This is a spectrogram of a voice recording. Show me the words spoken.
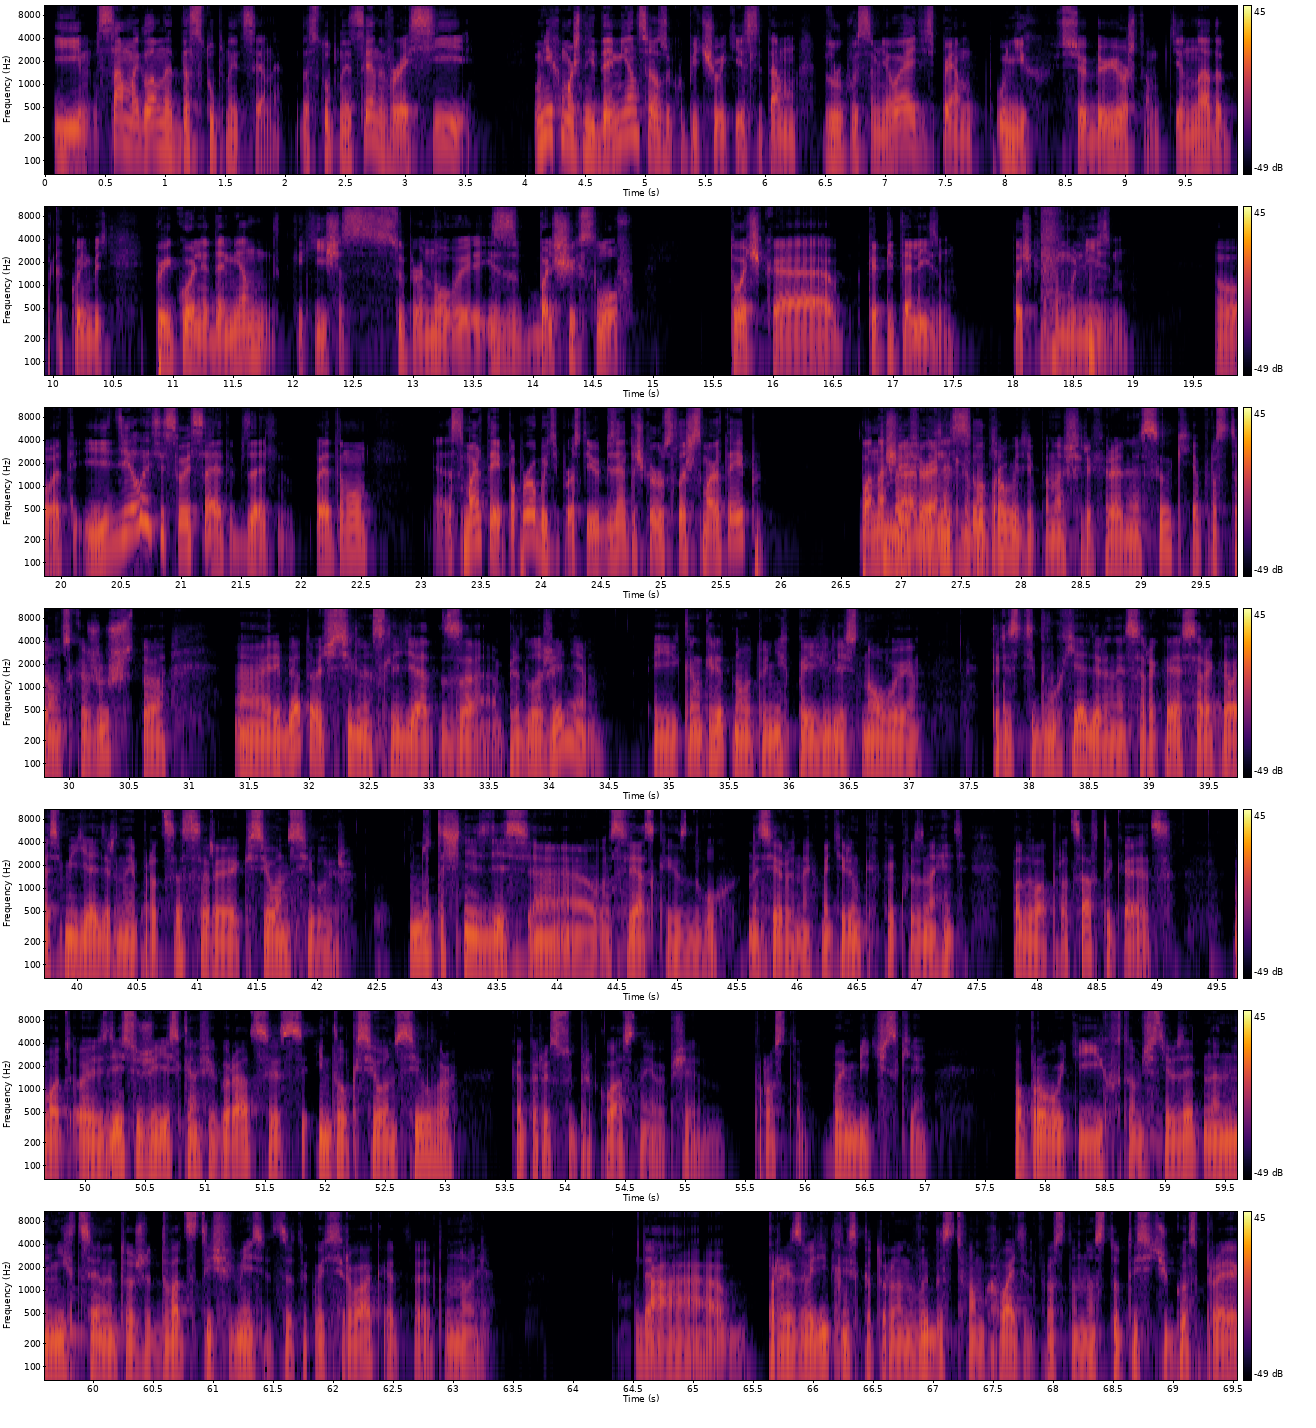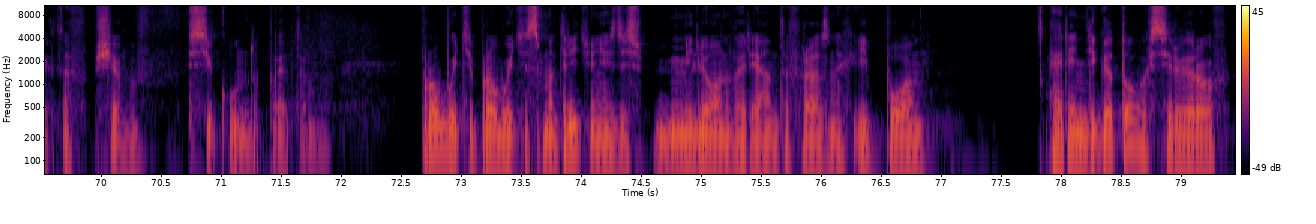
И самое главное, доступные цены. Доступные цены в России. У них можно и домен сразу купить, чуваки, если там вдруг вы сомневаетесь, прям у них все берешь, там тебе надо какой-нибудь прикольный домен, какие сейчас супер новые, из больших слов. Точка капитализм коммунизм. Вот. И делайте свой сайт обязательно. Поэтому э, SmartTape, попробуйте просто ubidesign.ru slash smarttape по нашей да, реферальной ссылке. попробуйте по нашей реферальной ссылке. Я просто вам скажу, что э, ребята очень сильно следят за предложением, и конкретно вот у них появились новые 32-ядерные, 40 и 48-ядерные процессоры Xeon Silver. Ну, точнее, здесь э, связка из двух. На серверных материнках, как вы знаете, по два проца втыкается. Вот, э, здесь уже есть конфигурации с Intel Xeon Silver, которые супер классные вообще, просто бомбические. Попробуйте их в том числе обязательно. На них цены тоже 20 тысяч в месяц за такой сервак, это, это ноль. Да. А производительность, которую он выдаст, вам хватит просто на 100 тысяч госпроектов вообще в, в секунду, поэтому пробуйте, пробуйте смотреть, у них здесь миллион вариантов разных и по аренде готовых серверов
